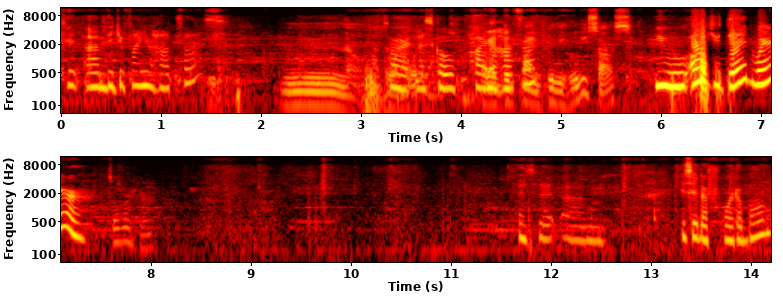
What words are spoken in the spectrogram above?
Can, um, did you find your hot sauce? Mm, no, the All right let's go find But find I did hot find sauce. huli huli sauce. You oh, you did? Where? It's over here. Is it um? Is it affordable?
